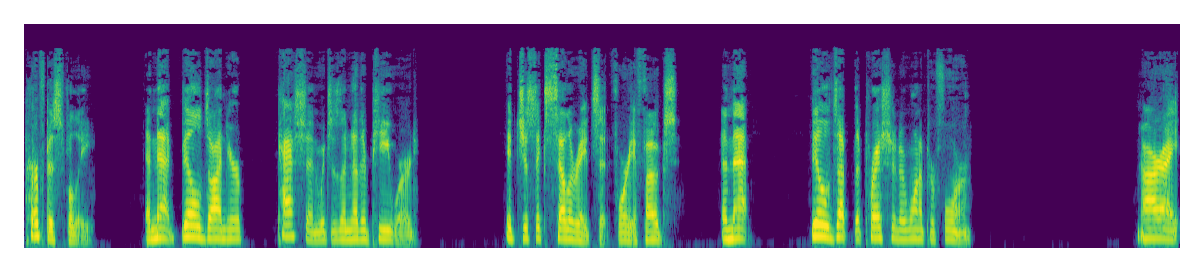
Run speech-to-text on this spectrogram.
purposefully. And that builds on your passion, which is another P word. It just accelerates it for you, folks. And that builds up the pressure to want to perform. All right.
